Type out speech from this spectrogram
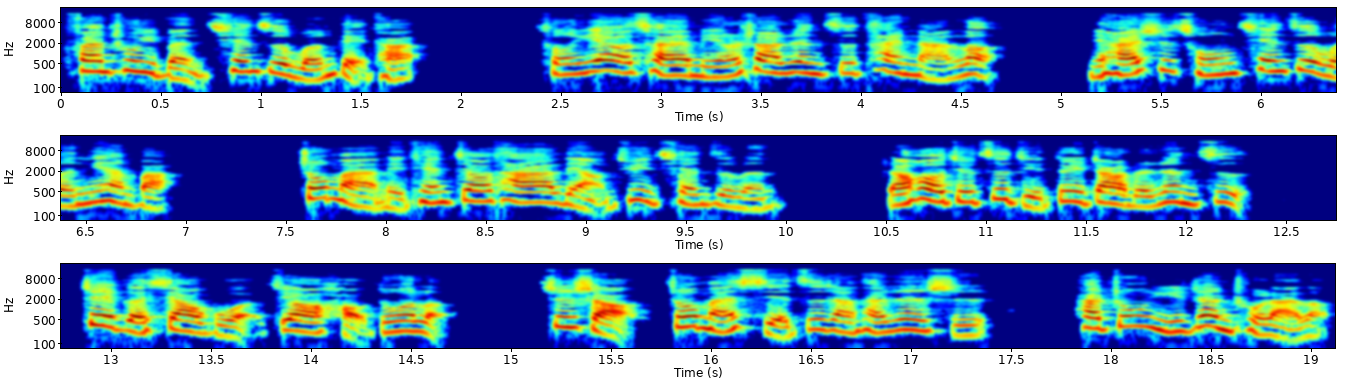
翻出一本千字文给他，从药材名上认字太难了，你还是从千字文念吧。周满每天教他两句千字文，然后就自己对照着认字，这个效果就要好多了。至少周满写字让他认识。他终于认出来了，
